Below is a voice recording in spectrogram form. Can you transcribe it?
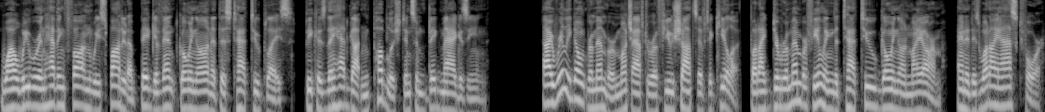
While we were in having fun we spotted a big event going on at this tattoo place because they had gotten published in some big magazine. I really don't remember much after a few shots of tequila, but I do remember feeling the tattoo going on my arm, and it is what I asked for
